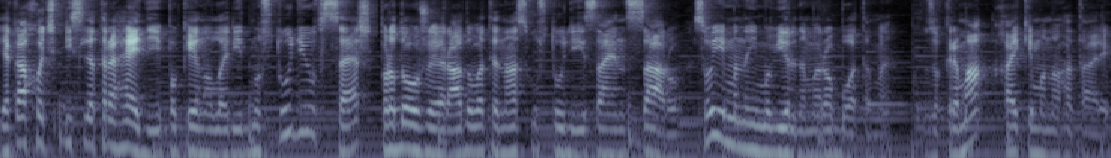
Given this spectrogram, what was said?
яка, хоч після трагедії покинула рідну студію, все ж продовжує радувати нас у студії Science Saru своїми неймовірними роботами, зокрема Хайкі Моногатарі.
